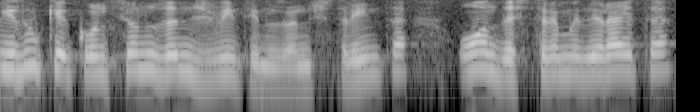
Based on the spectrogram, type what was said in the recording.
e do que aconteceu nos anos 20 e nos anos 30, onde a extrema-direita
